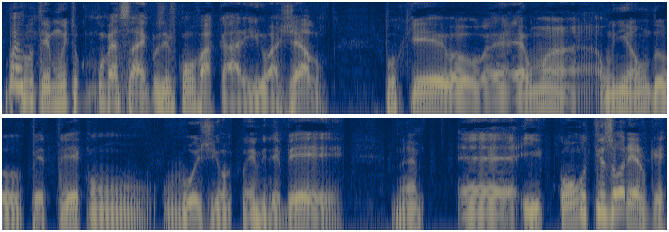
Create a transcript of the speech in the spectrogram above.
Mas vamos ter muito com conversar, inclusive com o Vacari e o Agelo, porque é, é uma união do PT com hoje o MDB, né? É, e com o tesoureiro, porque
